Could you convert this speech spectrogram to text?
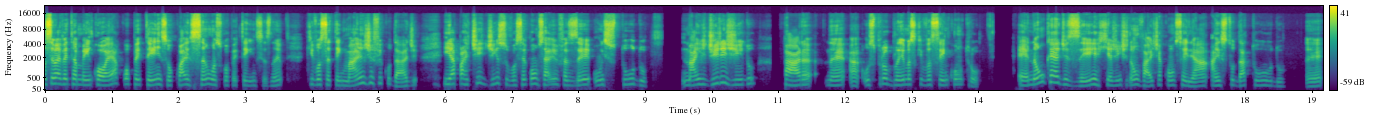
Você vai ver também qual é a competência ou quais são as competências né, que você tem mais dificuldade. E a partir disso você consegue fazer um estudo mais dirigido para né, os problemas que você encontrou. É, não quer dizer que a gente não vai te aconselhar a estudar tudo, né?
